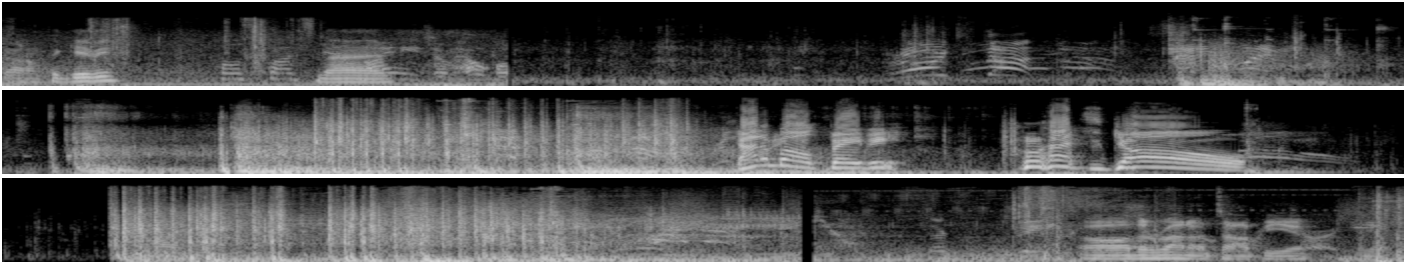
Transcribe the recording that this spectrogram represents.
Got him. The Gibby. Whole. Nice. Need some help. Got them both, baby. Let's go. Oh, they're right on top of you. Oh,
